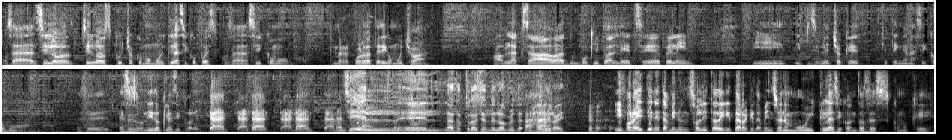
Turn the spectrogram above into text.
O sea, sí lo, sí lo escucho como muy clásico, pues. O sea, sí como me recuerda, te digo, mucho a, a Black Sabbath, un poquito a Led Zeppelin. Y, y pues el hecho que, que tengan así como ese, ese sonido clásico del tan, tan, tan, tan, tan, tan. Sí, tan, el, el- la saturación del overdrive. Y por ahí tiene también un solito de guitarra que también suena muy clásico, entonces como que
